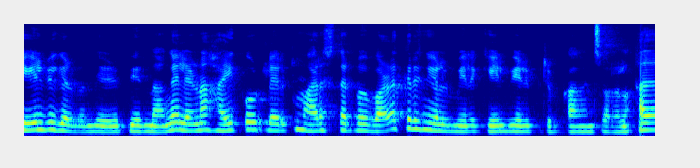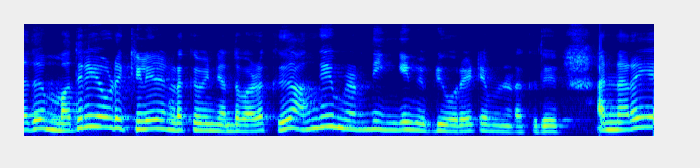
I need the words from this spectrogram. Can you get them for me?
கேள்விகள் வந்து எழுப்பியிருந்தாங்க. இல்லைன்னா ஹைகோர்ட்ல இருக்கும் அரசு தரப்பு வழக்கறிஞர்கள் மேல கேள்வி எழுப்பியிருக்காங்கன்னு சொல்லலாம். அதாவது மதுரையோட கிளையில நடக்க வேண்டிய அந்த வழக்கு அங்கேயும் நடந்து இங்கேயும் எப்படி ஒரே டைம் நடக்குது? அண்ட் நிறைய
